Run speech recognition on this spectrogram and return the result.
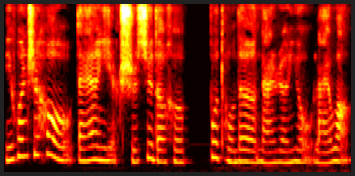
离婚之后，答案也持续的和不同的男人有来往。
